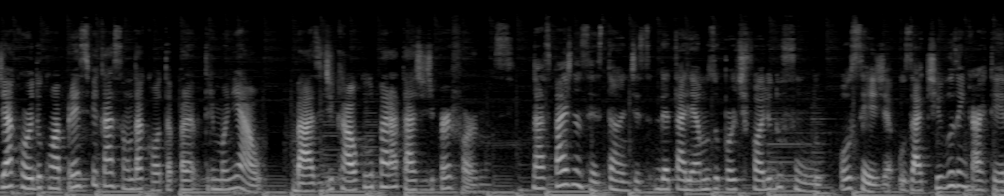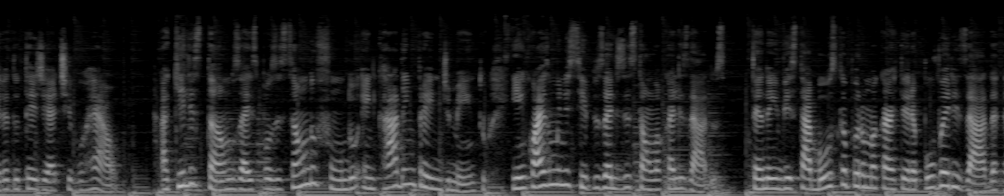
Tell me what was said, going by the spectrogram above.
de acordo com a precificação da cota patrimonial, base de cálculo para a taxa de performance. Nas páginas restantes, detalhamos o portfólio do fundo, ou seja, os ativos em carteira do TG Ativo Real. Aqui listamos a exposição do fundo em cada empreendimento e em quais municípios eles estão localizados, tendo em vista a busca por uma carteira pulverizada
